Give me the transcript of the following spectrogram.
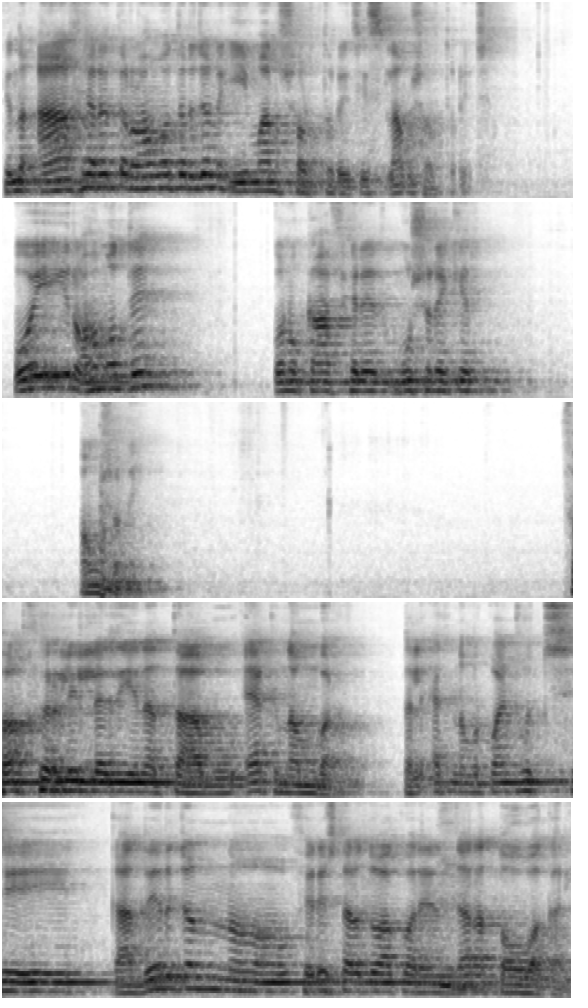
কিন্তু আখেরাতে রহমতের জন্য ইমান শর্ত রয়েছে, ইসলাম শর্ত রয়েছে। ওই রহমতে কোনো কাফের মুশরেকের অংশ নেই। ফখরলিল্লাদিনা তাবু, এক নম্বর। তাহলে এক নম্বর পয়েন্ট হচ্ছে কাদের জন্য ফেরেশতারা দোয়া করেন? যারা তওবাকারী।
